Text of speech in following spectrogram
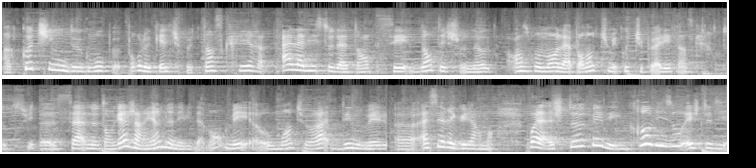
un coaching de groupe pour lequel tu peux t'inscrire à la liste d'attente. C'est dans tes show notes. En ce moment là, pendant que tu m'écoutes, tu peux aller t'inscrire tout de suite. Euh, ça ne t'engage à rien bien évidemment, mais au moins tu auras des nouvelles euh, assez Voilà, je te fais des gros bisous et je te dis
